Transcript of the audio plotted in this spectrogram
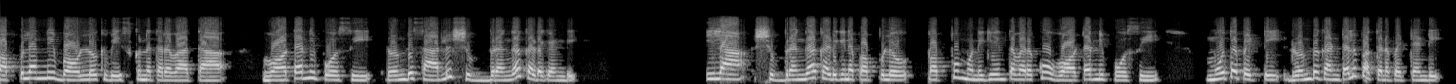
పప్పులన్నీ బౌల్లోకి వేసుకున్న తర్వాత వాటర్ని పోసి రెండు సార్లు శుభ్రంగా కడగండి. ఇలా శుభ్రంగా కడిగిన పప్పులో పప్పు మునిగేంత వరకు వాటర్ని పోసి మూత పెట్టి రెండు గంటలు పక్కన పెట్టండి.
